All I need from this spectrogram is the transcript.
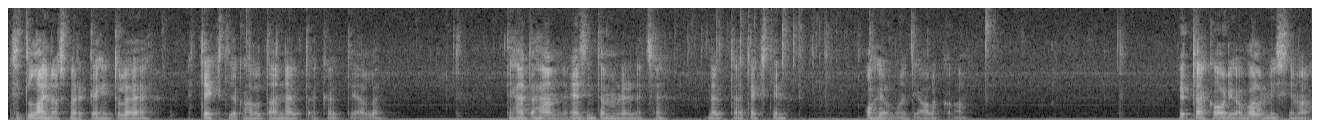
Ja sitten lainausmerkkeihin tulee teksti, joka halutaan näyttää käyttäjälle. Tehdään tähän ensin tämmöinen, että se näyttää tekstin ohjelmointi alkaa. Nyt tämä koodi on valmis ja mä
